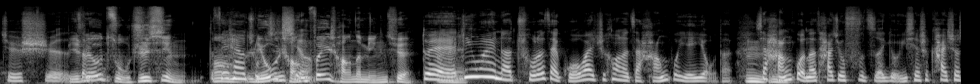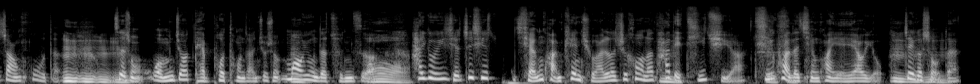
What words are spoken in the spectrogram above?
就是比如说有组织性，非常有组织嗯流程性非常的明确，对，哎。另外呢，除了在国外之后呢，在韩国也有的。嗯，在韩国呢，他就负责有一些是开设账户的，嗯嗯嗯，这种我们叫 depot 通账，就是冒用的存折。哦，还有一些这些钱款骗取完了之后呢，他得提取啊，是提款的情况也要有嗯这个手段。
